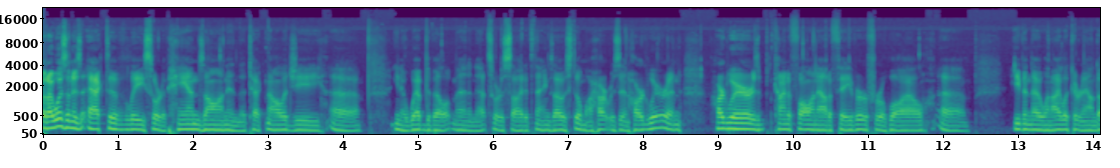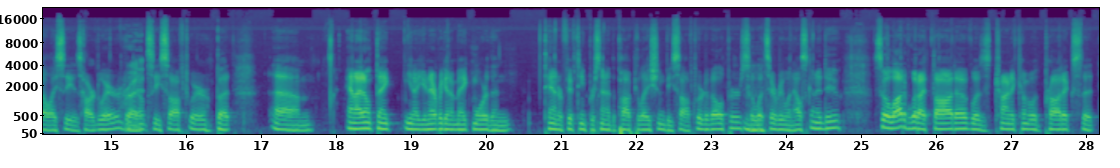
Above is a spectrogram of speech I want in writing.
but I wasn't as actively sort of hands on in the technology, uh, you know, web development and that sort of side of things. I was still my heart was in hardware, and hardware has kind of fallen out of favor for a while. Uh, even though when I look around, all I see is hardware. I don't see software, but um, and I don't think you know you're never going to make more than 10 or 15 percent of the population be software developers. So Mhm. what's everyone else going to do? So a lot of what I thought of was trying to come up with products that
